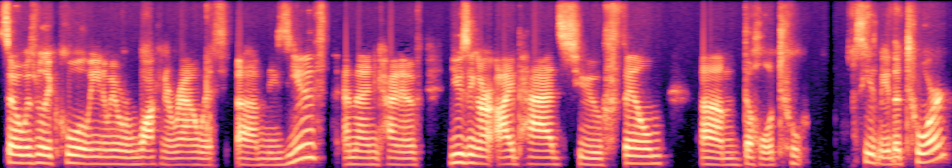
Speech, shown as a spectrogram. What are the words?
So it was really cool. You know, we were walking around with um, these youth and then kind of using our iPads to film um, the whole tour, excuse me, the tour.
